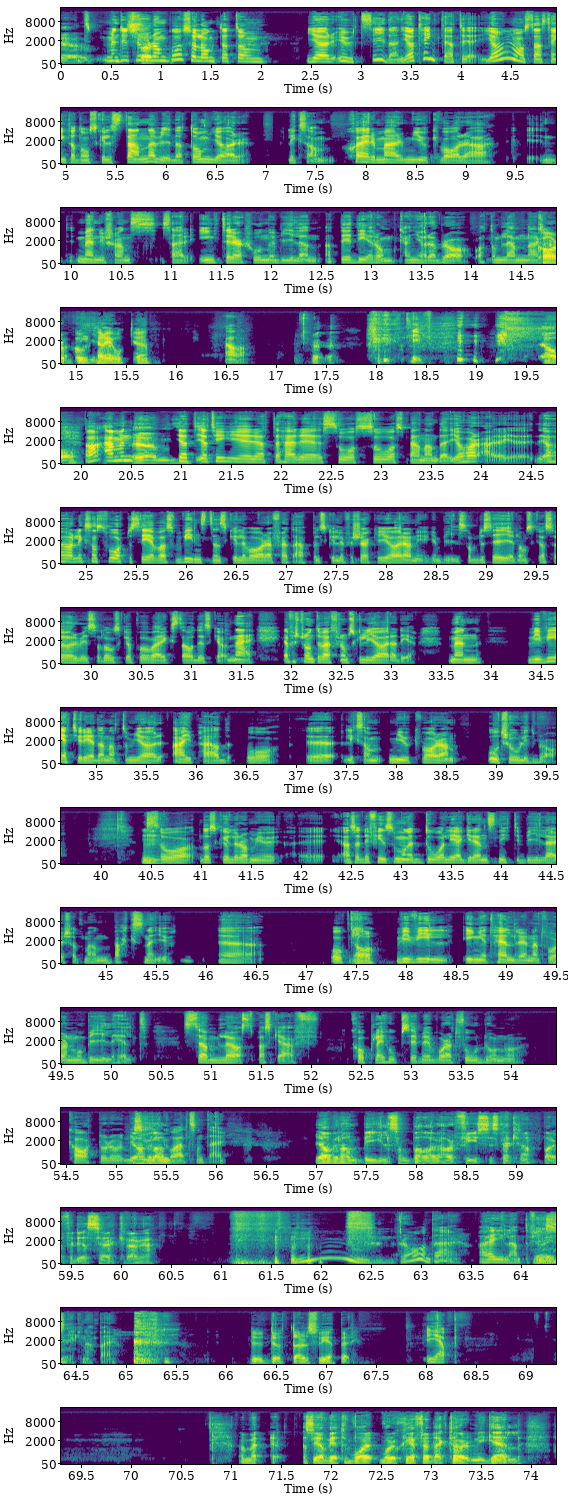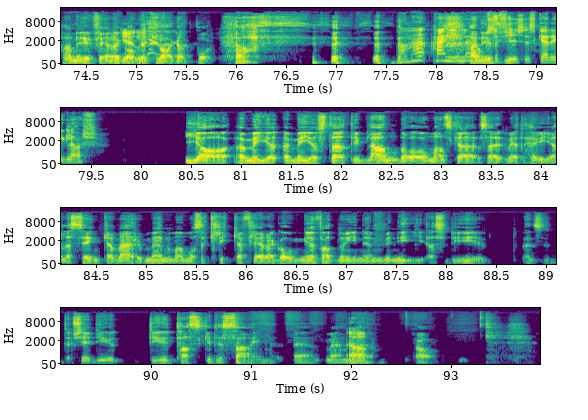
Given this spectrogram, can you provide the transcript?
Eh, Men du tror så... de går så långt att de gör utsidan? Jag, tänkte att, jag har någonstans tänkt att de skulle stanna vid att de gör liksom, skärmar, mjukvara, eh, människans så här, interaktion med bilen. Att det är det de kan göra bra och att de lämnar Carpool karaoke. Ja. typ. Ja. ja men um, jag, jag, tycker att det här är så, så spännande. Jag har, jag har liksom svårt att se vad vinsten skulle vara för att Apple skulle försöka göra en egen bil. Som du säger, de ska ha service och de ska på verkstad och det ska... Nej, jag förstår inte varför de skulle göra det. Men vi vet ju redan att de gör iPad och eh, liksom mjukvaran otroligt bra. Mm. Så då skulle de ju, eh, alltså det finns så många dåliga gränssnitt i bilar så att man baxnar ju. Eh, och ja. vi vill inget hellre än att vår mobil helt sömlöst bara ska koppla ihop sig med vårt fordon och kartor och musik en, och allt sånt där. Jag vill ha en bil som bara har fysiska knappar för det är säkrare. Mm, bra där. Jag gillar inte fysiska knappar. Du duttar och sveper. Japp. Ja, men, alltså jag vet vår, vår chefredaktör Miguel, han har ju flera Miguel. gånger klagat på... Ja, ja, han, han, gillar han också är... fysiska reglage. Ja, men just att ibland då om man ska så här, vet, höja eller sänka värmen, man måste klicka flera gånger för att nå in i en meny. Alltså det är ju, alltså, det är ju, det är ju taskig design. Eh, men ja. Eh, ja.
